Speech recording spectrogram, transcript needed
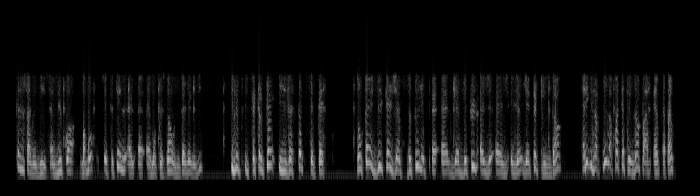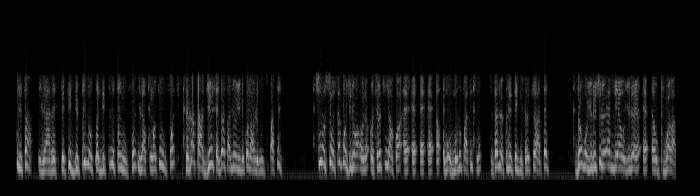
Qu'est-ce que ça veut dire? Ça veut dire quoi? Babo, c'était mon président auditeur vient de dire. C'est quelqu'un, il respecte ses tests. Donc quand il dit que j'ai vécu, j'ai été président, il n'a pas été président par, un coup d'État. Il a respecté depuis longtemps, depuis le temps il a commencé au feu. C'est grâce à Dieu, c'est grâce à lui aujourd'hui qu'on a le multipartisme. Sinon, si on sait qu'aujourd'hui, on, on serait toujours encore eh, eh, au monopartisme, c'est ça le PDC qui serait toujours à la tête. Donc aujourd'hui, si le RDA aujourd'hui est, au pouvoir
